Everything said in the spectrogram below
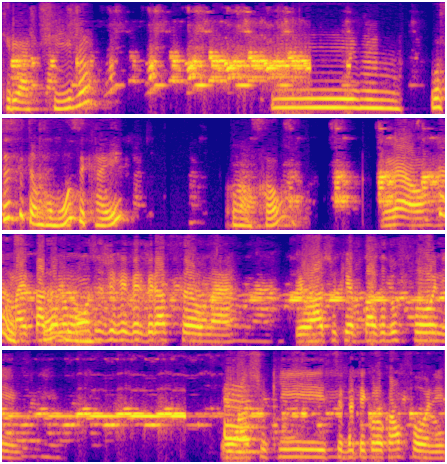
Criativa. E vocês que estão com música aí? Com som? Não, mas está dando um monte de reverberação, né? Eu acho que é por causa do fone. Eu é. acho que você vai ter que colocar um fone.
